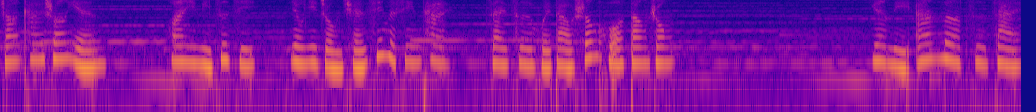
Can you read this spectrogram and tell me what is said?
张开双眼。欢迎你自己用一种全新的心态，再次回到生活当中。愿你安乐自在。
